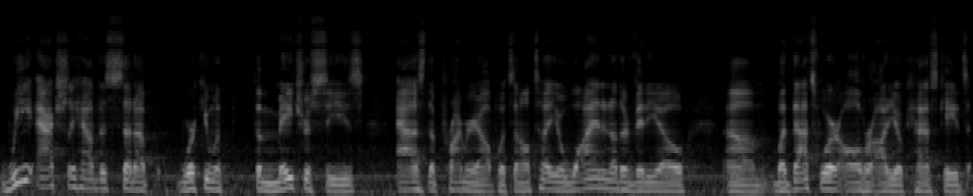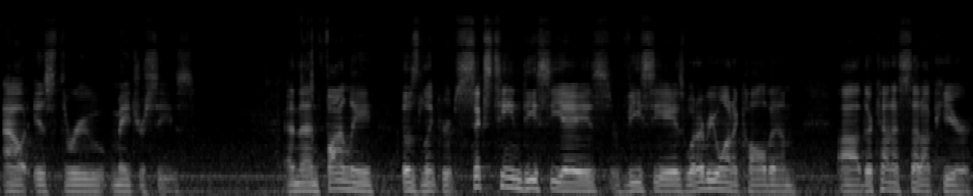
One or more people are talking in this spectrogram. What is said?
We actually have this set up working with the matrices as the primary outputs. And I'll tell you why in another video, um, but that's where all of our audio cascades out is through matrices. And then finally, those link groups, 16 DCAs, VCAs, whatever you want to call them, uh, they're kind of set up here.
